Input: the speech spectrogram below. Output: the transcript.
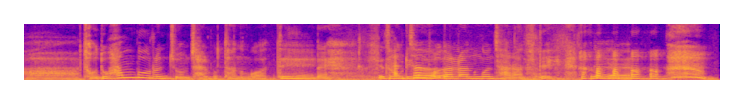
아, 저도 환불은 좀 잘 못하는 것 같아요. 네. 네. 그래서 반찬 우리가- 더 달라는 건 잘하는데. 네.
